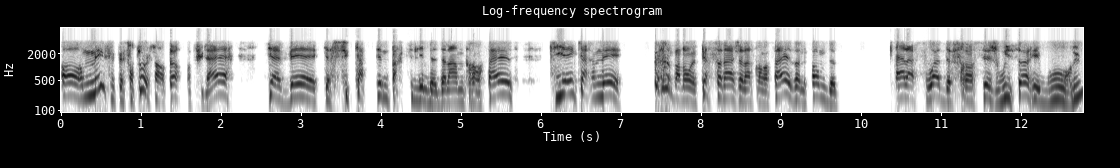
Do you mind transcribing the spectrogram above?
Or, mais c'était surtout un chanteur populaire qui avait, qui a su capter une partie de, de l'âme française, qui incarnait, pardon, un personnage à la française, une forme de à la fois de français jouisseur et bourru.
